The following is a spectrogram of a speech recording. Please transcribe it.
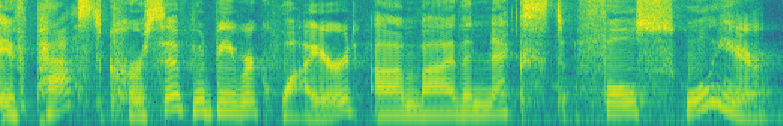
If passed, cursive would be required um, by the next full school year.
